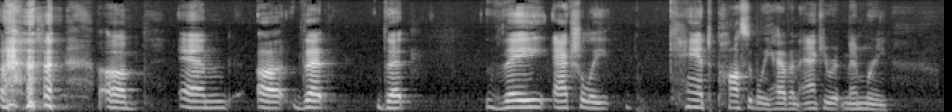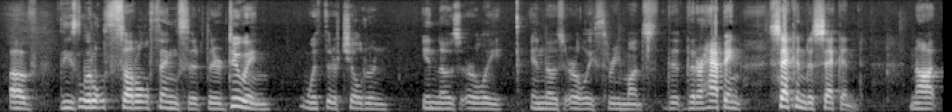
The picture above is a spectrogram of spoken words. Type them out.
um, and uh, that that they actually can't possibly have an accurate memory of these little subtle things that they're doing with their children in those early in those early three months that, that are happening second to second, not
